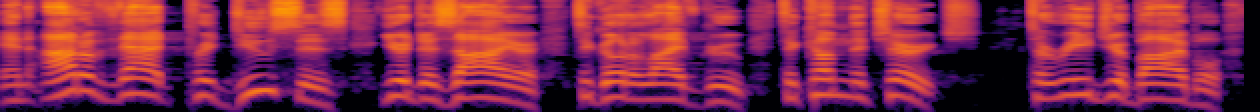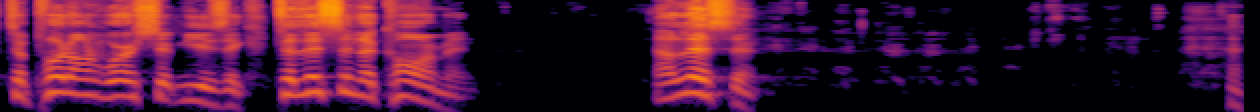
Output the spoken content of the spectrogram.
And out of that produces your desire to go to life group, to come to church, to read your Bible, to put on worship music, to listen to Carmen. Now listen.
